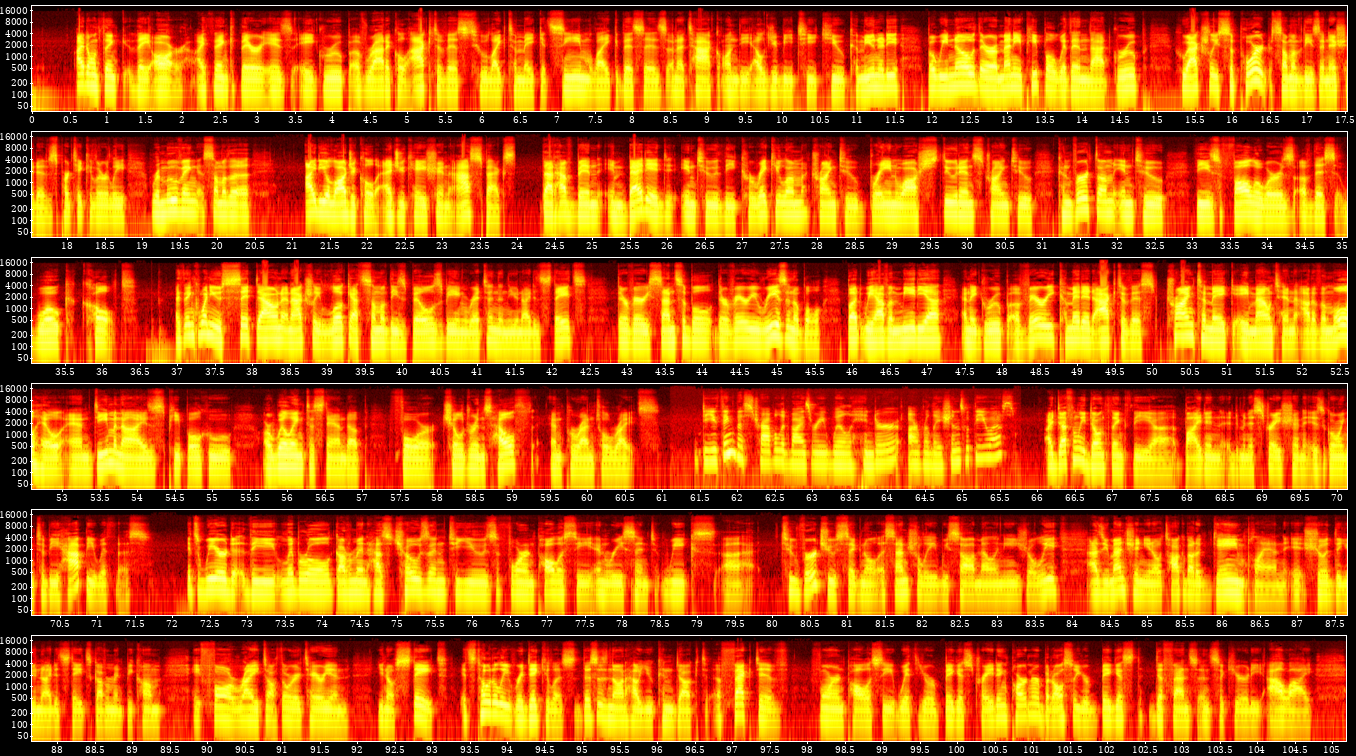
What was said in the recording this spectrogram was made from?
I don't think they are. I think there is a group of radical activists who like to make it seem like this is an attack on the LGBTQ community, but we know there are many people within that group who actually support some of these initiatives, particularly removing some of the ideological education aspects that have been embedded into the curriculum, trying to brainwash students, trying to convert them into these followers of this woke cult. I think when you sit down and actually look at some of these bills being written in the United States, they're very sensible, they're very reasonable, but we have a media and a group of very committed activists trying to make a mountain out of a molehill and demonize people who are willing to stand up for children's health and parental rights. Do you think this travel advisory will hinder our relations with the US? I definitely don't think the uh, Biden administration is going to be happy with this it's weird the liberal government has chosen to use foreign policy in recent weeks uh, to virtue signal essentially we saw Melanie Joly. As you mentioned you know talk about a game plan. It should the united states government become a far right authoritarian you know state? It's totally ridiculous. This is not how you conduct effective foreign policy with your biggest trading partner, but also your biggest defense and security ally.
